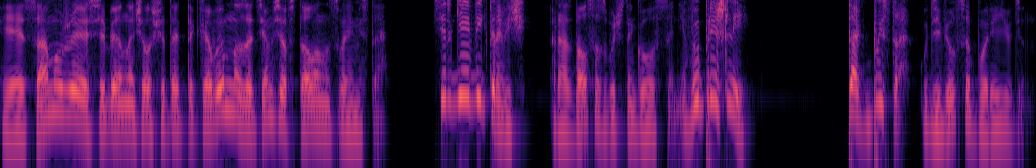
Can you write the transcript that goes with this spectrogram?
Я и сам уже себя начал считать таковым, но затем все встало на свои места. «Сергей Викторович!» — раздался звучный голос Сани. «Вы пришли!» «Так быстро!» — удивился Боря Юдин.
